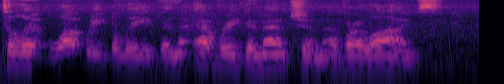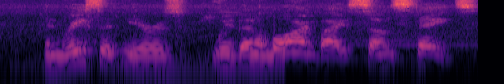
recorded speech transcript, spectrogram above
to live what we believe in every dimension of our lives. In recent years, we've been alarmed by some states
